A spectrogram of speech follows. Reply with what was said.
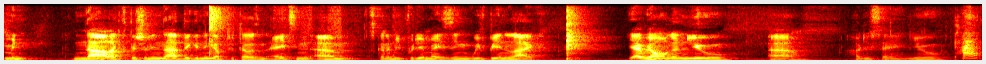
i mean now like especially now beginning of 2018 um, it's going to be pretty amazing we've been like yeah we're on a new um, how do you say new path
